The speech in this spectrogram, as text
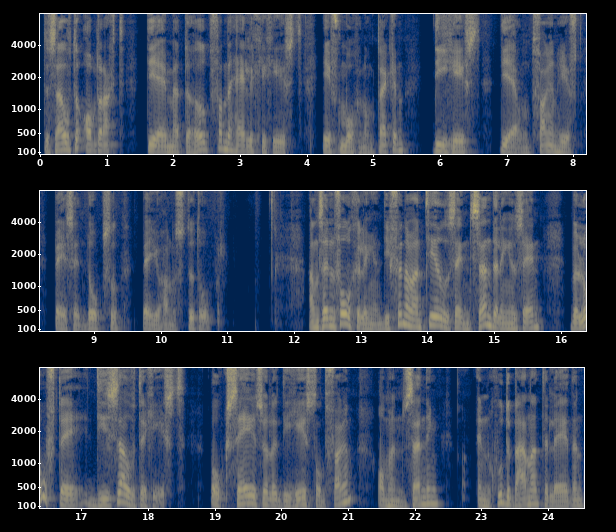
dezelfde opdracht die hij met de hulp van de Heilige Geest heeft mogen ontdekken, die geest die hij ontvangen heeft bij zijn doopsel bij Johannes de Doper. Aan zijn volgelingen, die fundamenteel zijn zendelingen zijn, belooft hij diezelfde geest. Ook zij zullen die geest ontvangen om hun zending in goede banen te leiden,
